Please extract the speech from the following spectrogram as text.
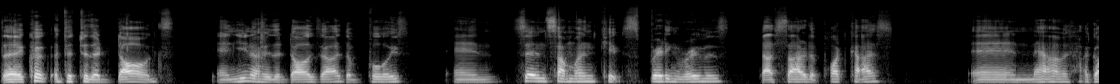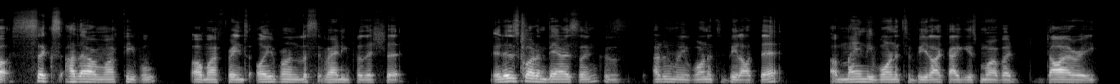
The quick to, to the dogs, and you know who the dogs are, the boys. And certain someone keeps spreading rumors that I started a podcast, and now I got six other of my people, all my friends, all everyone listening, waiting for this shit. It is quite embarrassing because I didn't really want it to be like that. I mainly wanted to be like I guess more of a diary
